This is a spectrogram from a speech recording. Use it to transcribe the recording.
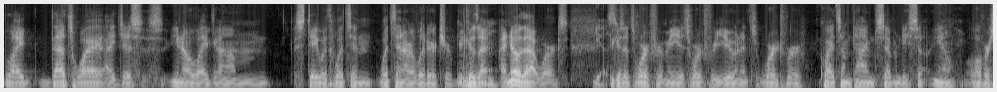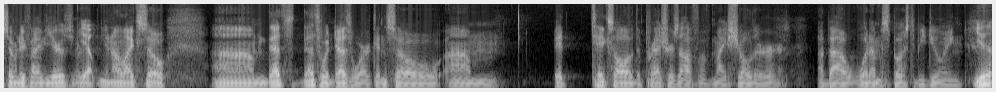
like that's why I just you know like um stay with what's in what's in our literature because I, I know that works Yes. because it's worked for me it's worked for you and it's worked for quite some time 70 you know over 75 years or, Yep. you know like so um that's that's what does work and so um takes all of the pressures off of my shoulder about what I'm supposed to be doing yeah.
